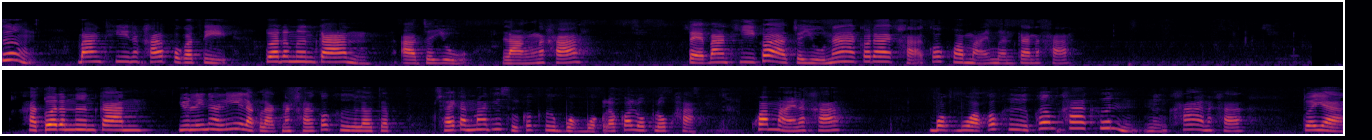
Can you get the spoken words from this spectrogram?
ซึ่งบางทีนะคะปกติตัวดำเนินการอาจจะอยู่หลังนะคะ แต่บางทีก็อาจจะอยู่หน้าก็ได้ค่ะ ก็ความหมายเหมือนกันนะคะ ค่ะตัวดำเนินการ urinary หลักๆนะคะ ก็คือเราจะใช้กันมากที่สุดก็คือบวกบวกแล้วก็ลบลบค่ะ ความหมายนะคะ บวกบวกก็คือเพิ่มค่าขึ้น 1 ค่านะคะ ตัวอย่าง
